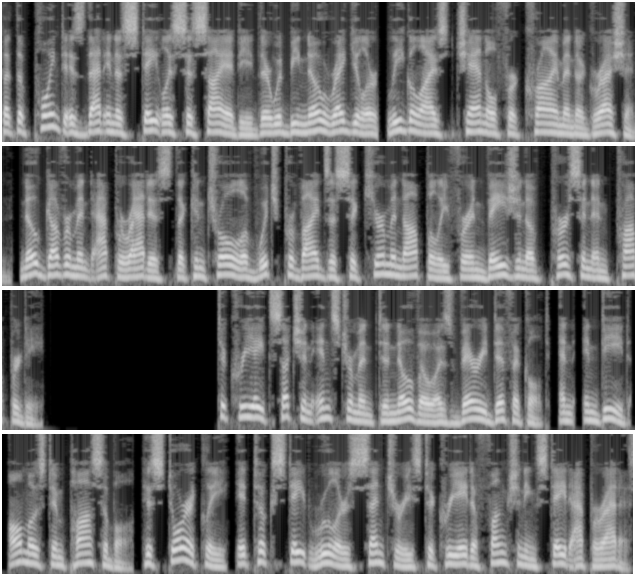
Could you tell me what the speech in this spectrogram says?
But the point is that in a stateless society there would be no regular, legalized channel for crime and aggression, no government apparatus the control of which provides a secure monopoly for invasion of person and property, to create such an instrument de novo is very difficult, and, indeed, almost impossible. Historically, it took state rulers centuries to create a functioning state apparatus.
